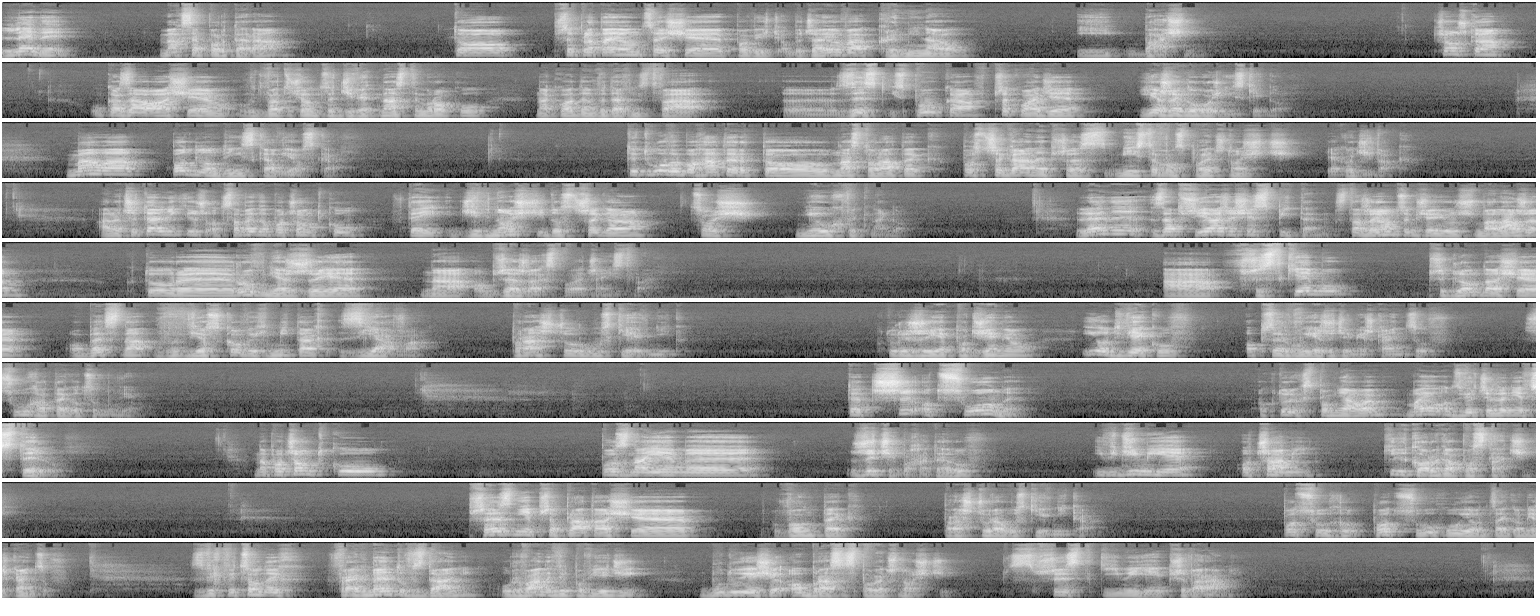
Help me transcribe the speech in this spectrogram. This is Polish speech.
Leny Maxa Portera to przeplatające się powieść obyczajowa, kryminał i baśń. Książka ukazała się w 2019 roku nakładem wydawnictwa e, Zysk i Spółka w przekładzie Jerzego Łozińskiego. Mała podlondyńska wioska. Tytułowy bohater to nastolatek postrzegany przez miejscową społeczność jako dziwak. Ale czytelnik już od samego początku w tej dziwności dostrzega coś nieuchwytnego. Leny zaprzyjaźnia się z Pitem, starzejącym się już malarzem, który również żyje na obrzeżach społeczeństwa. A wszystkiemu przygląda się obecna w wioskowych mitach zjawa. Praszczur łuskiewnik, który żyje pod ziemią i od wieków obserwuje życie mieszkańców, słucha tego, co mówią. Te trzy odsłony, o których wspomniałem, mają odzwierciedlenie w stylu. Na początku poznajemy życie bohaterów i widzimy je oczami kilkorga postaci. Przez nie przeplata się wątek praszczura łuskiewnika, podsłuchu- podsłuchującego mieszkańców. Z wychwyconych fragmentów zdań, urwanych wypowiedzi, buduje się obraz społeczności z wszystkimi jej przywarami.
